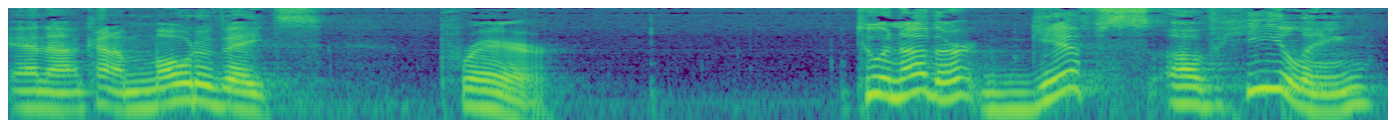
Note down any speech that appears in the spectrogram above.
and uh, kind of motivates prayer. To another, gifts of healing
